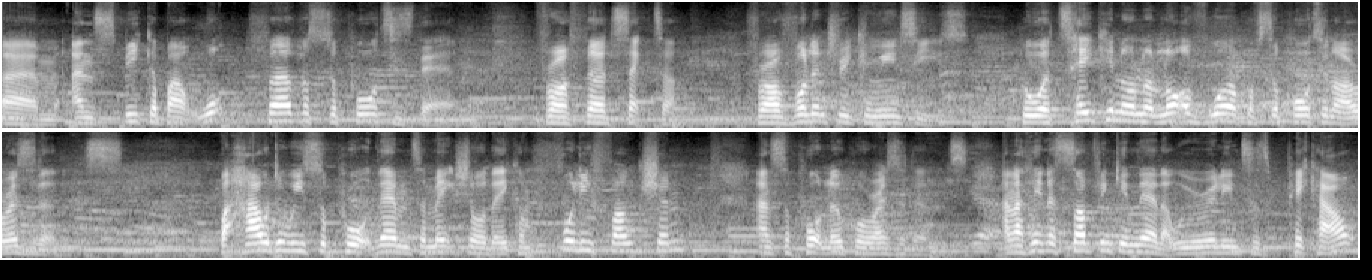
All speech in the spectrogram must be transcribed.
um, and speak about what further support is there for our third sector, for our voluntary communities who are taking on a lot of work of supporting our residents. But how do we support them to make sure they can fully function and support local residents? And I think there's something in there that we really need to pick out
